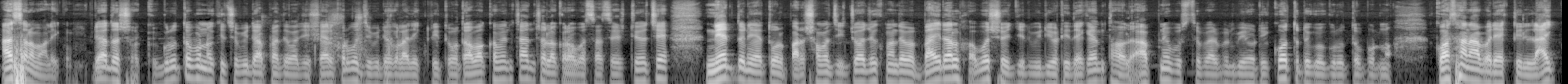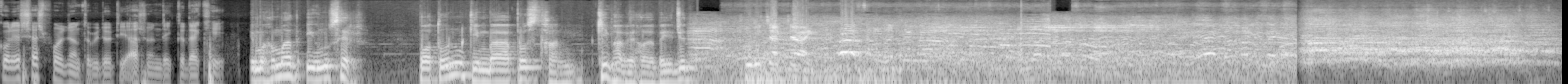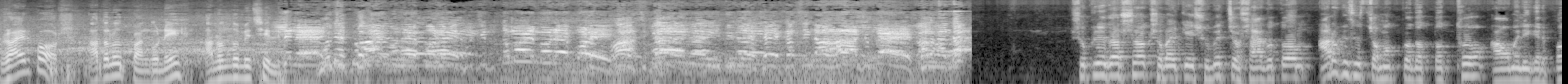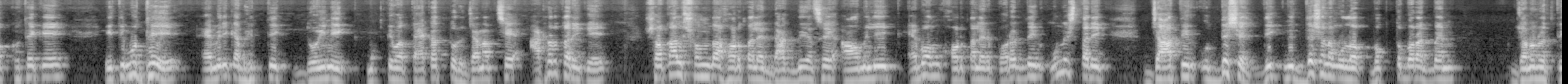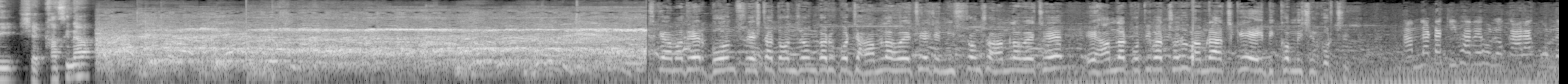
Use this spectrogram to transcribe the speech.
আসসালামু আলাইকুম। প্রিয় দর্শক গুরুত্বপূর্ণ কিছু ভিডিও আপনাদের মাঝে শেয়ার করব। যে ভিডিওগুলো দেখতে রীতিমতো অবাক হবেন চাঞ্চল্যকর অবস্থা সৃষ্টি হচ্ছে নেট দুনিয়ায় তোলপাড় সামাজিক যোগাযোগ মাধ্যমে ভাইরাল অবশ্যই যদি ভিডিওটি দেখেন তাহলে আপনি বুঝতে পারবেন ভিডিওটি কতটুকু গুরুত্বপূর্ণ। কথা না বাড়ি একটি লাইক করে শেষ পর্যন্ত ভিডিওটি আসুন দেখতে দেখি। মোহাম্মদ ইউনুসের পতন কিংবা প্রস্থান কীভাবে হবে? যদি শুরু চাই রায়ের পর আদালত প্রাঙ্গণে আনন্দ মিছিল। মনে মনে সুপ্রিয় দর্শক সবাইকে শুভেচ্ছা ও স্বাগতম। আরও কিছু চমকপ্রদ তথ্য আওয়ামী লীগের পক্ষ থেকে। ইতিমধ্যে আমেরিকা ভিত্তিক দৈনিক মুক্তিবার্তা একাত্তর জানাচ্ছে আঠারো তারিখে সকাল সন্ধ্যা হরতালের ডাক দিয়েছে আওয়ামী লীগ এবং হরতালের পরের দিন উনিশ তারিখ জাতির উদ্দেশ্যে দিক নির্দেশনামূলক বক্তব্য রাখবেন জননেত্রী শেখ হাসিনা। আজকে আমাদের বোন শ্রেষ্ঠা তঞ্জঙ্কার উপর যে হামলা হয়েছে, যে নৃশংস হামলা হয়েছে, এই হামলার প্রতিবাদ স্বরূপ আমরা আজকে এই বিক্ষোভ মিছিল করছি। হামলাটা কীভাবে হলো, কারা করল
